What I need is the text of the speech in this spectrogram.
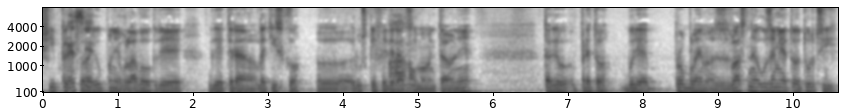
šípke, Presne. ktorá je úplne vľavo, kde, kde je teda letisko uh, Ruskej federácie Áno. momentálne. Tak preto bude problém. Z vlastného územia to Turci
